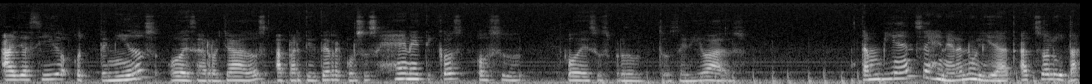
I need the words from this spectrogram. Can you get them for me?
haya sido obtenidos o desarrollados a partir de recursos genéticos o, o de sus productos derivados. También se genera nulidad absoluta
